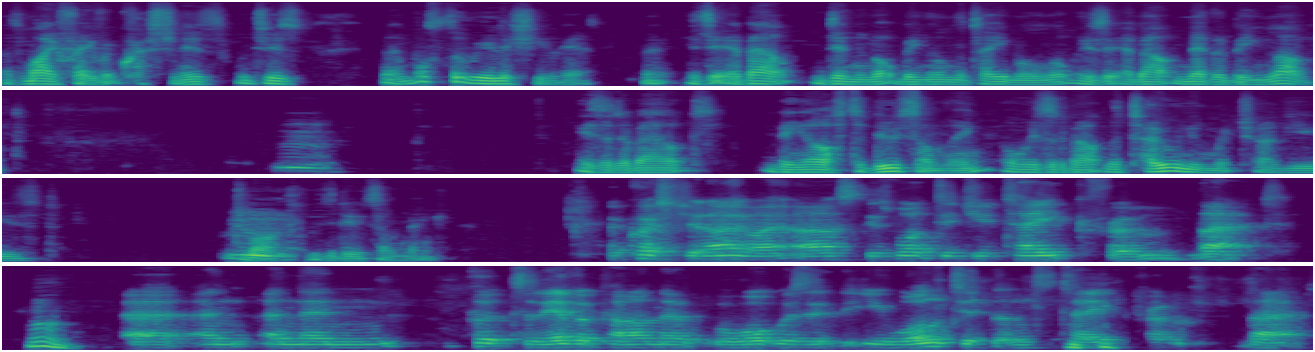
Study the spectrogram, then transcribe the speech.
That's my favorite question is, which is, what's the real issue here? Is it about dinner not being on the table, or is it about never being loved? Mm. Is it about being asked to do something, or is it about the tone in which I've used to mm. ask you to do something? A question I might ask is, what did you take from that? Mm. Uh, and and then put to the other partner, well, what was it that you wanted them to take from that?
